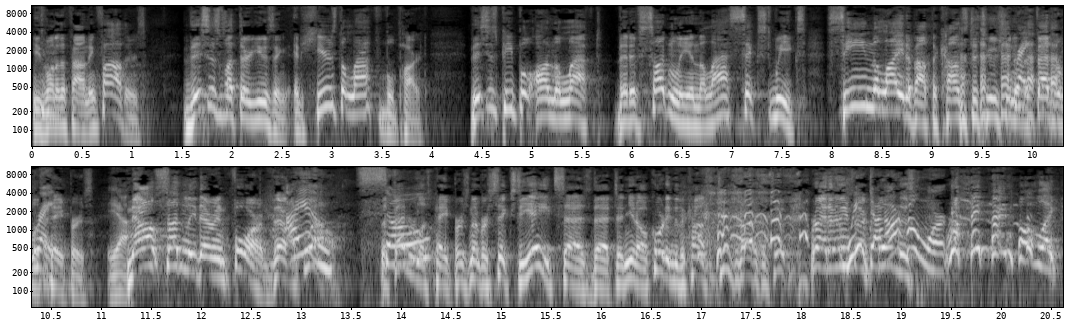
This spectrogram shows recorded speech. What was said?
He's one of the founding fathers. This is what they're using. And here's the laughable part. This is people on the left that have suddenly, in the last six weeks, seen the light about the Constitution and the Federalist right. Papers. Yeah. Now suddenly they're informed. They're like, I am well, so- the Federalist Papers, number 68, says that, and you know, according to the Constitution, Article 2, right? I mean, they We've done our this- homework. Right? I know. I'm like,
